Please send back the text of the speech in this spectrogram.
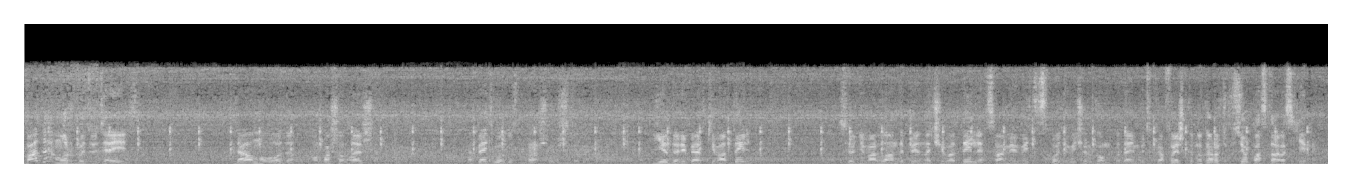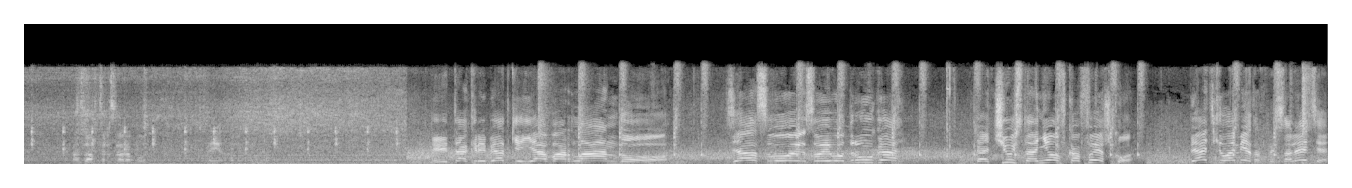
вода, может быть, у тебя есть. Дал ему воду, он пошел дальше. Опять воду спрашиваю, что ли. Еду, ребятки, в отель. Сегодня в Орландо переночую в отеле. С вами вместе сходим вечерком куда-нибудь в кафешку. Ну, короче, все по старой схеме. А завтра за работу. Поехали. Итак, ребятки, я в Орландо. Взял свой, своего друга, качусь на нем в кафешку. 5 километров, представляете?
